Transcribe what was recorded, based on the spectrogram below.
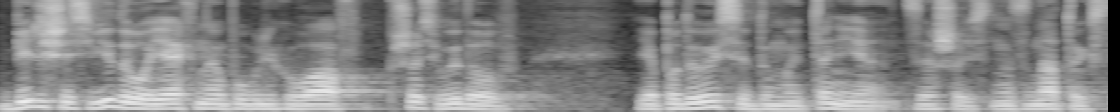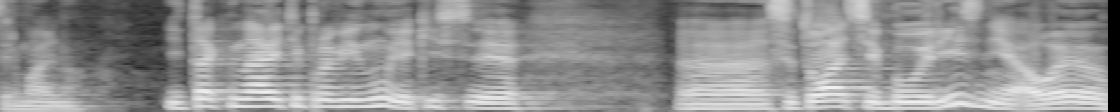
Більшість відео я їх не опублікував, щось видалив. Я подивився і думаю, та ні, це щось не занадто екстремально. І так навіть і про війну якісь е, е, ситуації були різні, але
